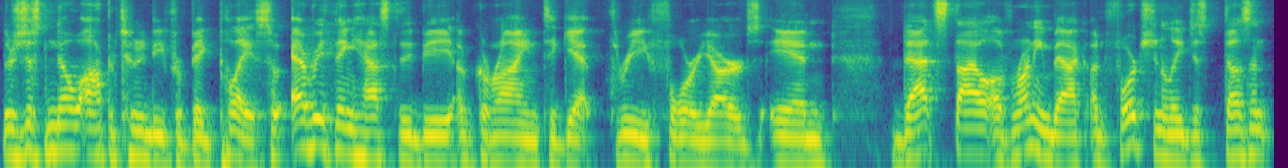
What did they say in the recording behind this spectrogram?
there's just no opportunity for big plays. So everything has to be a grind to get three, four yards. And that style of running back, unfortunately, just doesn't,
